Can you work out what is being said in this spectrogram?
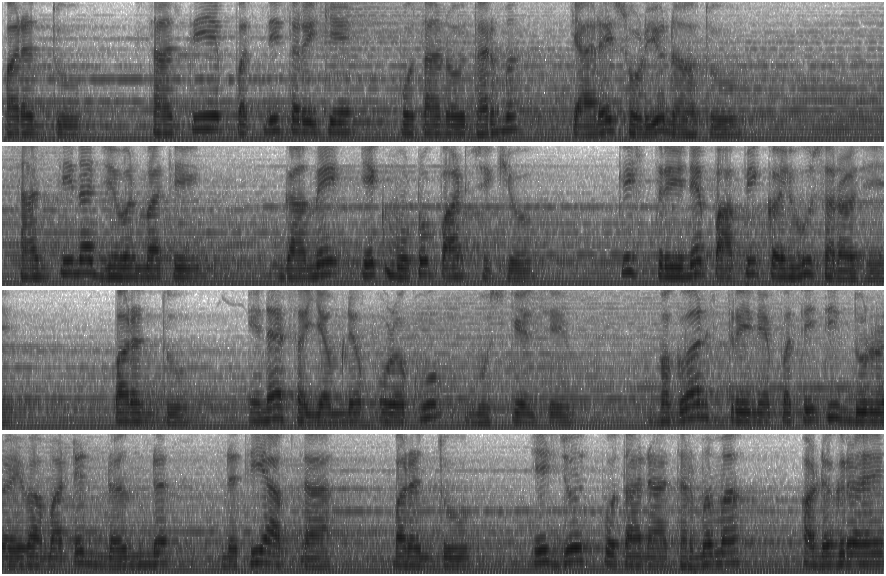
પરંતુ શાંતિએ પત્ની તરીકે પોતાનો ધર્મ ક્યારેય છોડ્યો ન હતો. શાંતિના જીવનમાંથી ગામે એક મોટો પાઠ શીખ્યો કે સ્ત્રીને પાપી કહેવું સરળ છે. પરંતુ એના સંયમને ઓળખવું મુશ્કેલ છે. ભગવાન સ્ત્રીને પતિથી દૂર રહેવા માટે દંડ નથી આપતા, પરંતુ એ જો પોતાના ધર્મમાં અડગ રહે,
